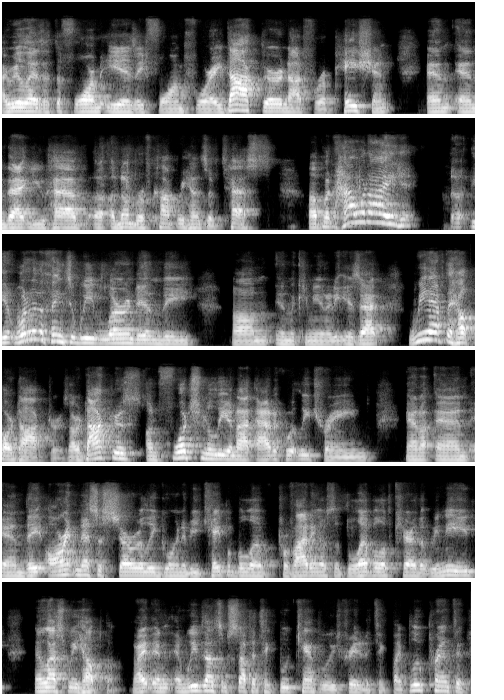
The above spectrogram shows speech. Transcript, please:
I realized that the form is a form for a doctor, not for a patient, and, and that you have a, a number of comprehensive tests. Uh, but how would I, uh, you know, one of the things that we've learned in the um, in the community is that we have to help our doctors. Our doctors, unfortunately, are not adequately trained, and and and they aren't necessarily going to be capable of providing us with the level of care that we need unless we help them, right? And and we've done some stuff at Tick Boot Camp. We've created a Tick Bite Blueprint, and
